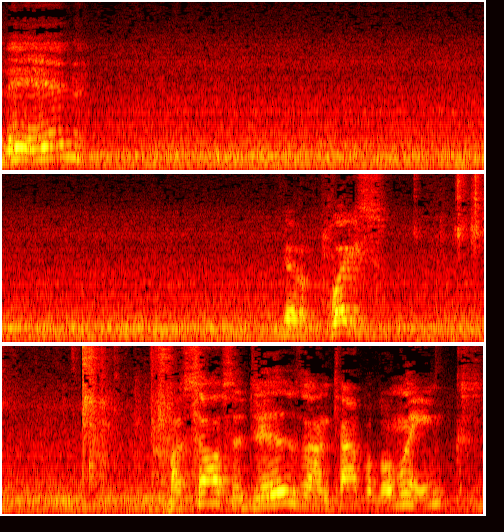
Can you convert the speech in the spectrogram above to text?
Then got a place my sausages on top of the leeks.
